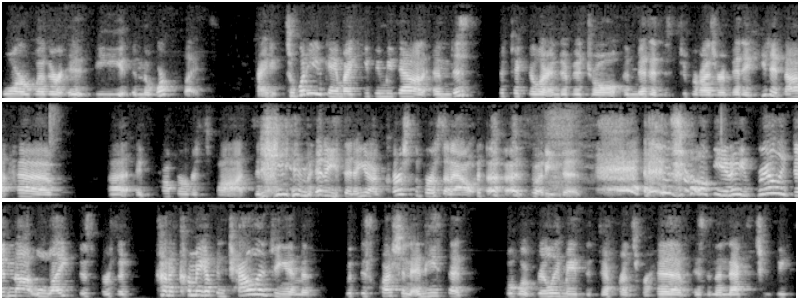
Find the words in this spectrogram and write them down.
or whether it be in the workplace, right? So what do you gain by keeping me down? And this particular individual admitted, the supervisor admitted, he did not have uh, a proper response. And he admitted, he said, you know, curse the person out. That's what he did. And so, you know, he really did not like this person kind of coming up and challenging him with this question. And he said, but what really made the difference for him is in the next two weeks,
